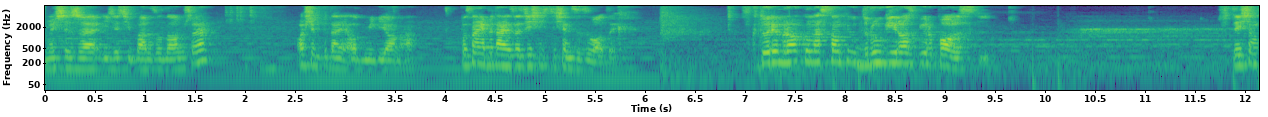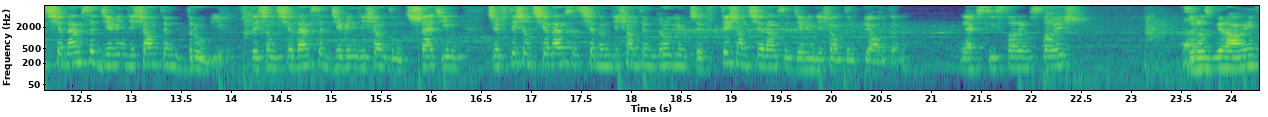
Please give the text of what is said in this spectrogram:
Myślę, że idzie ci bardzo dobrze. 8 pytań od miliona. Poznaję pytanie za 10 tysięcy złotych. W którym roku nastąpił drugi rozbiór Polski? W 1792, w 1793, czy w 1772, czy w 1795? Jak z historią stoisz? Z Tak. rozbiorami?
